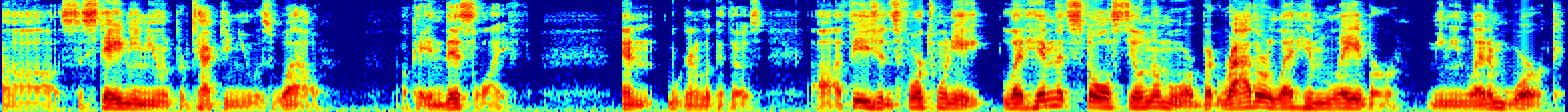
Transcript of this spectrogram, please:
uh, sustaining you and protecting you as well. Okay, in this life, and we're going to look at those. Uh, Ephesians 4:28. Let him that stole steal no more, but rather let him labor, meaning let him work,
